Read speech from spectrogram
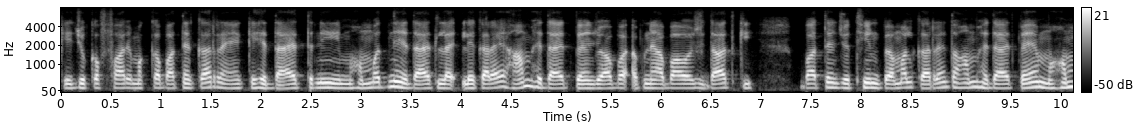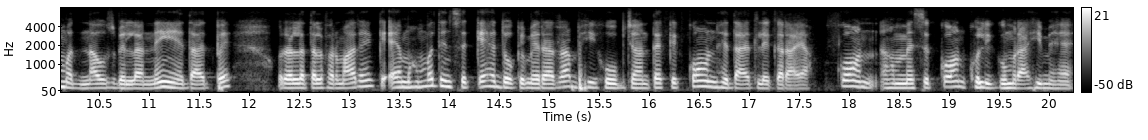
कि जो कफ़ार मक्का बातें कर रहे हैं कि हिदायत नहीं मोहम्मद ने हिदायत लेकर आए, हम हिदायत पे हैं जो अब अपने आबा अजदाद की बातें जो थी, उन पे अमल कर रहे हैं तो हम हिदायत पे हैं। मोहम्मद नाउज बिल्ला नहीं है हिदायत पे। और अल्लाह ताला फरमा रहे हैं कि, ए मोहम्मद, इनसे कह दो कि मेरा रब ही खूब जानता है कि कौन हिदायत लेकर आया, कौन हम में से कौन खुली गुमराही में है?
